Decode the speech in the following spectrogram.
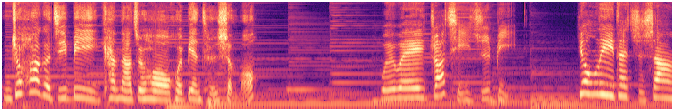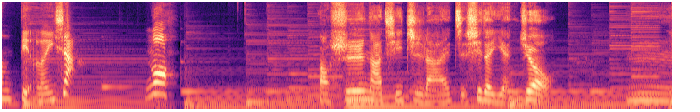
你就画个几笔，看它最后会变成什么。”微微抓起一支笔，用力在纸上点了一下。喏，老师拿起纸来仔细的研究。嗯，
